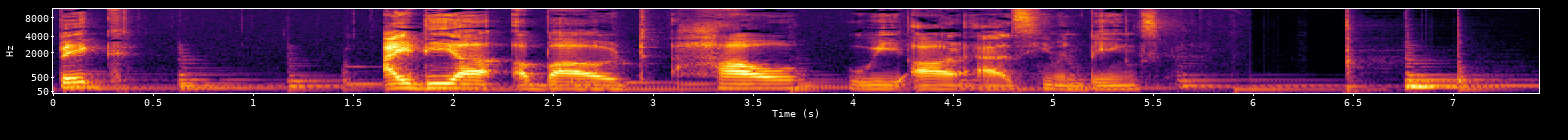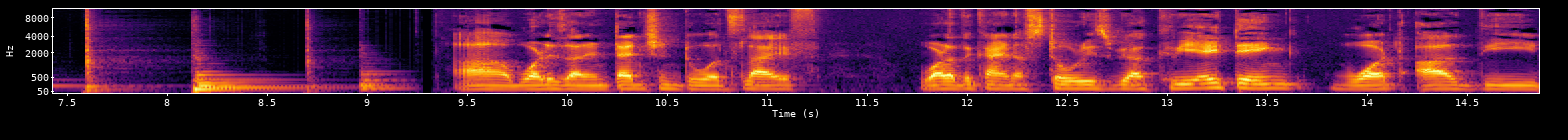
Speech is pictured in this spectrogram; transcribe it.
big idea about how we are as human beings. Uh, what is our intention towards life? What are the kind of stories we are creating? What are the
